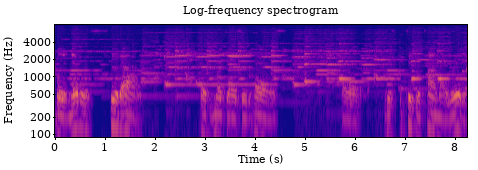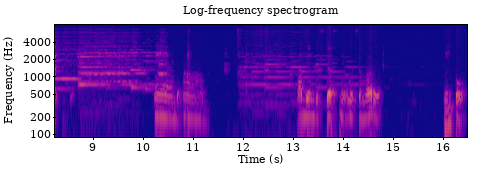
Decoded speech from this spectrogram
but it never stood out as much as it has uh, this particular time I read it. And um, I've been discussing it with some other people,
